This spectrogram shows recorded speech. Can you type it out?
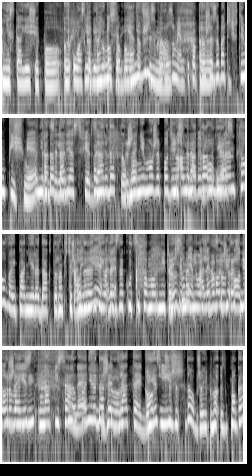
nie staje się po e, ułaskawieniu nie, minister, osobą Ja to wszystko rozumiem, tylko proszę E, zobaczyć, w tym piśmie Pani kancelaria redaktor, stwierdza, redaktor, że no- nie może podjąć no, ale sprawy, na kanwie ułask... rentowej, pani redaktor, no przecież Ale od nie, renty i od ale- egzekucji komorniczej się na Rozumiem, miłość ale chodzi o nie to, że jest napisane, no, że dlatego, jest iż przyz- Dobrze, mo- mogę?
